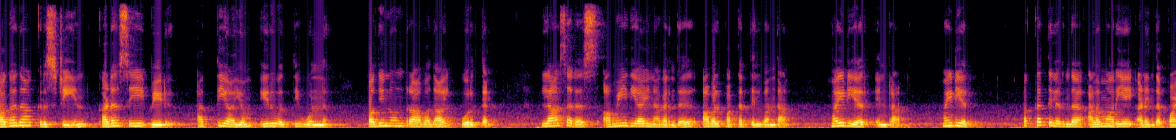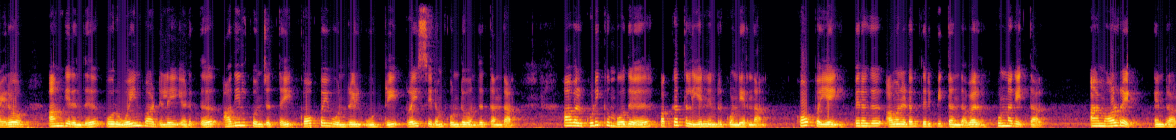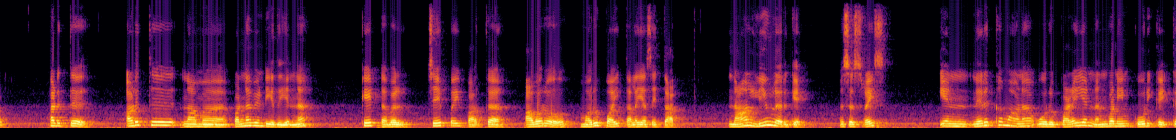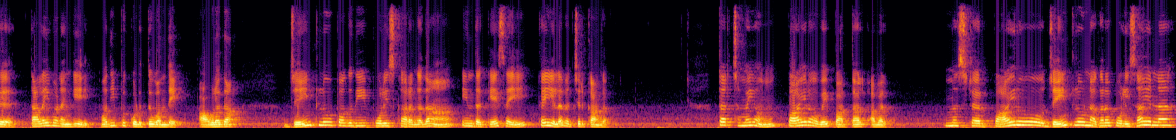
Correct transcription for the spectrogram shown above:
Agatha கிறிஸ்டியின் கடைசி வீடு அத்தியாயம் இருபத்தி ஒன்று பதினொன்றாவதாய் ஒருத்தன். லாசரஸ் அமைதியாய் நகர்ந்து அவள் பக்கத்தில் வந்தான். மைடியர் என்றான். மைடியர் பக்கத்திலிருந்த அலமாரியை அடைந்த பைரோ அங்கிருந்து ஒரு ஒயின் பாட்டிலை எடுத்து அதில் கொஞ்சத்தை கோப்பை ஒன்றில் ஊற்றி ரைஸிடம் கொண்டு வந்து தந்தான். அவள் குடிக்கும்போது பக்கத்திலேயே நின்று கொண்டிருந்தான். கோப்பையை பிறகு அவனிடம் திருப்பித் தந்தவள் புன்னகைத்தாள். ஐ ஆல்ரைட் என்றாள். அடுத்து அடுத்து நாம் பண்ண வேண்டியது என்ன? கேட்டவள் சேப்பை பார்க்க அவரோ மறுப்பாய் தலையசைத்தார். நான் லீவில் இருக்கேன் மிஸ்ஸஸ் ரைஸ் என் நெருக்கமான ஒரு பழைய நண்பனின் கோரிக்கைக்கு தலைவணங்கி மதிப்பு கொடுத்து வந்தேன். அவ்வளோதான் ஜெயின்ட்லூ பகுதி போலீஸ்காரங்க தான் இந்த கேஸை கையில் வச்சிருக்காங்க. தற்சமயம் பாய்ரோவை பார்த்தாள் அவள். மிஸ்டர் பாய்ரோ ஜெயின்ட்லூ நகர போலீஸா என்ன?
